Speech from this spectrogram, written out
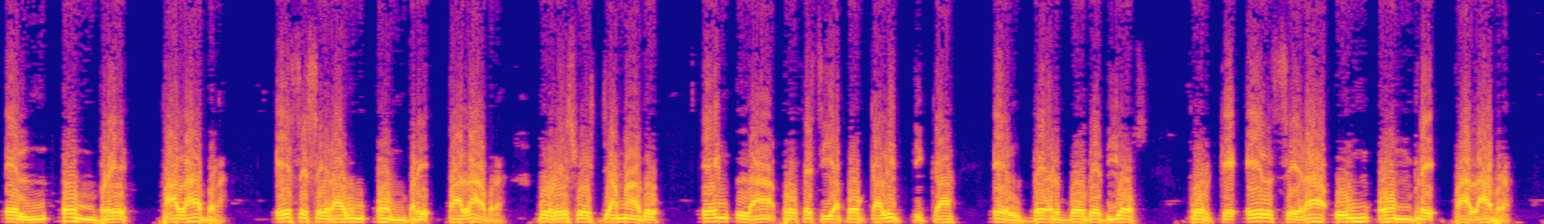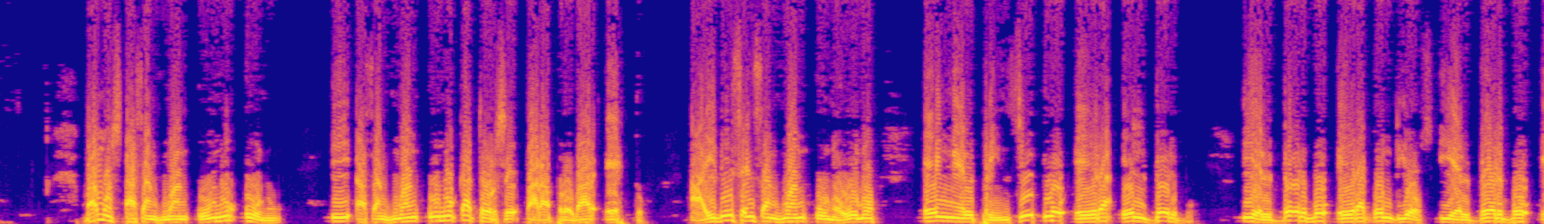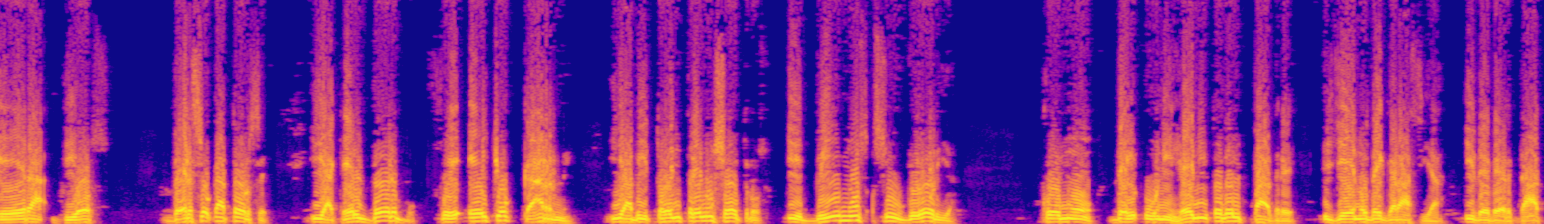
el hombre palabra. Ese será un hombre palabra. Por eso es llamado en la profecía apocalíptica el verbo de Dios, porque él será un hombre palabra. Vamos a San Juan 1.1 y a San Juan 1.14 para probar esto. Ahí dice en San Juan 1.1, en el principio era el verbo, y el verbo era con Dios, y el verbo era Dios. Verso 14, y aquel verbo fue hecho carne, y habitó entre nosotros, y vimos su gloria, como del unigénito del Padre, lleno de gracia y de verdad.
